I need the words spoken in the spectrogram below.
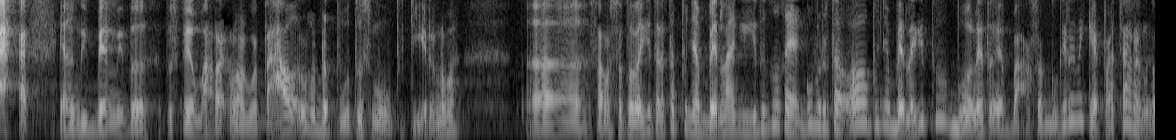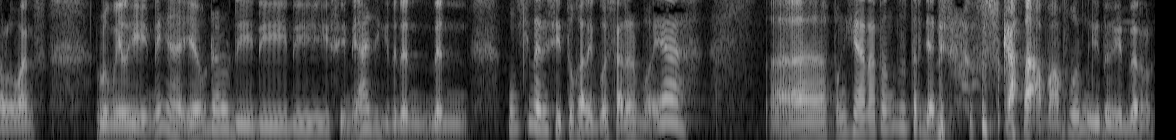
yang di band itu terus dia marah wah gue tahu lu udah putus mau pikirin apa. Uh, sama satu lagi ternyata punya band lagi gitu. Gue kayak gue baru tahu oh punya band lagi tuh boleh tuh ya bangsat. Gue kira ini kayak pacaran kalau once lu milih ini ya ya udah lu di di di sini aja gitu. Dan dan mungkin dari situ kali gue sadar bahwa ya uh, pengkhianatan tuh terjadi dalam skala apa pun gitu either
